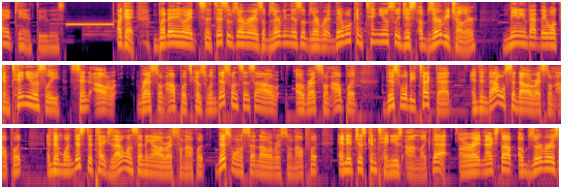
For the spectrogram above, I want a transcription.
I can't do this. Okay, but anyway, since this observer is observing this observer, they will continuously just observe each other, meaning that they will continuously send out redstone outputs. Because when this one sends out a redstone output, this will detect that, and then that will send out a redstone output. And then when this detects that one sending out a redstone output, this one will send out a redstone output, and it just continues on like that. All right, next up, observers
